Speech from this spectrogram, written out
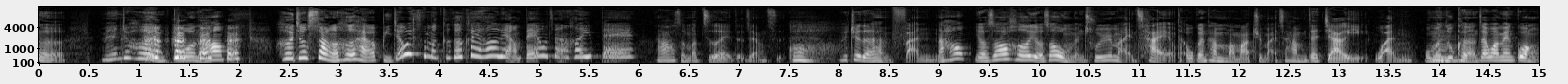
的，每天就喝很多，然后喝就算了，喝还要比较，为什么哥哥可以喝两杯，我只能喝一杯，然后什么之类的这样子。哦，我会觉得很烦。然后有时候喝，有时候我们出去买菜，我跟他们妈妈去买菜，他们在家里玩。我们如可能在外面逛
